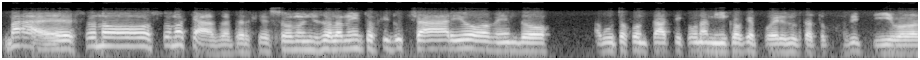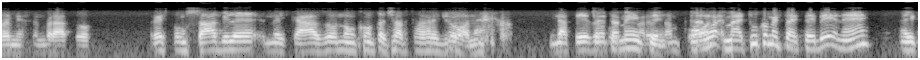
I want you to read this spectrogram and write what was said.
Ma eh, sono, sono, a casa perché sono in isolamento fiduciario avendo avuto contatti con un amico che poi è risultato positivo, allora mi è sembrato responsabile nel caso non contagiato la regione. Ecco, in attesa Certamente. Allora, ma tu come stai? Stai bene? Hai...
